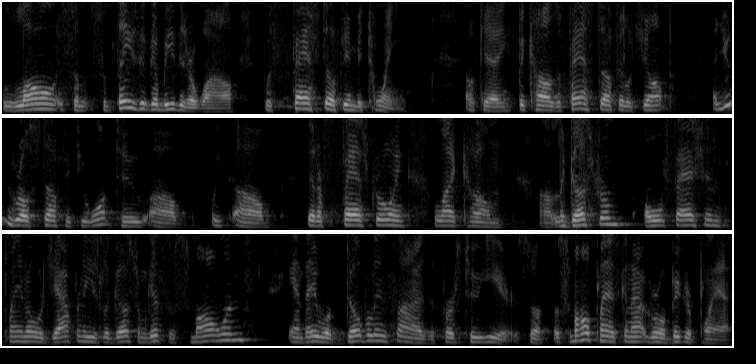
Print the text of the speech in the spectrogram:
long, some some things that could be there a while with fast stuff in between. Okay, because the fast stuff it'll jump, and you can grow stuff if you want to. Uh, we, uh, that are fast growing, like um, uh, ligustrum, old fashioned, plain old Japanese ligustrum. Get some small ones, and they will double in size the first two years. So a small plants can outgrow a bigger plant.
